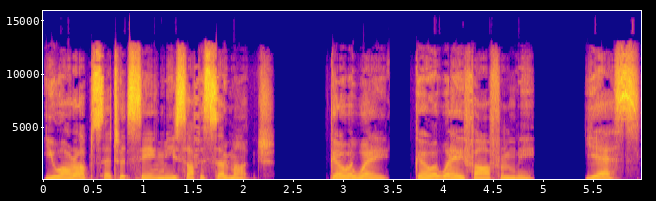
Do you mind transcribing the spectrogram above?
You are upset at seeing me suffer so much. Go away, go away far from me. Yes,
